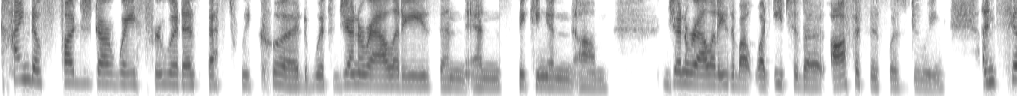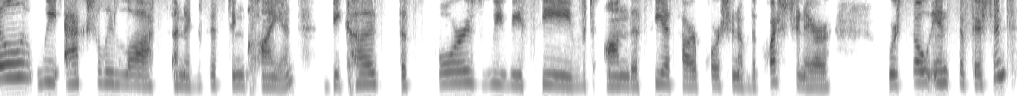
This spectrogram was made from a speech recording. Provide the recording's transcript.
kind of fudged our way through it as best we could with generalities and, and speaking in um, generalities about what each of the offices was doing until we actually lost an existing client because the scores we received on the CSR portion of the questionnaire were so insufficient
